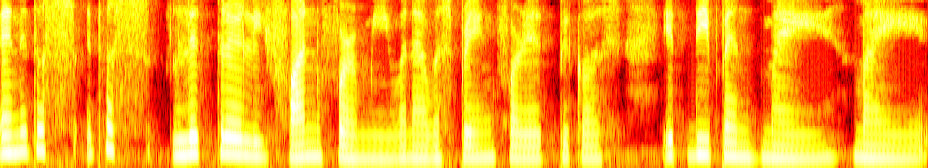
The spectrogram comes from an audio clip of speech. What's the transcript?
and it was it was literally fun for me when I was praying for it because it deepened my my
